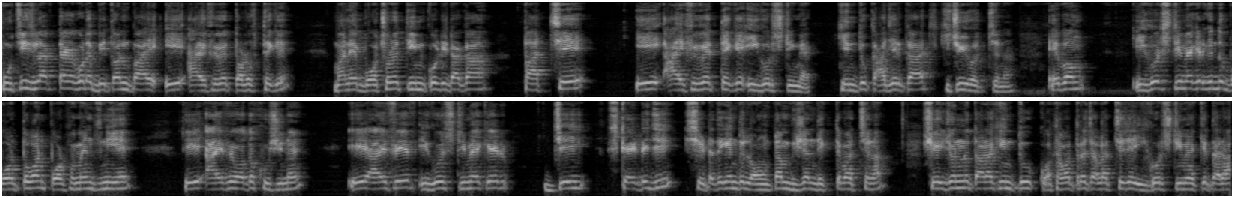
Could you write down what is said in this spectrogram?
পঁচিশ লাখ টাকা করে বেতন পায় এ আইএফএফ এর তরফ থেকে। মানে বছরে তিন কোটি টাকা পাচ্ছে এ আইএফএফ এর থেকে ইগোর স্টিম্যাক কিন্তু কাজের কাজ কিছুই হচ্ছে না। এবং ইগোর স্টিম্যাকের কিন্তু বর্তমান পারফরমেন্স নিয়ে এ আইএফএফ অত খুশি নয়। এ আইএফএফ ইগোর স্টিম্যাকের যেই স্ট্র্যাটেজি সেটাতে কিন্তু লং টার্ম ভিশন দেখতে পাচ্ছে না। সেই জন্য তারা কিন্তু কথাবার্তা চালাচ্ছে যে ইগোর স্টিম্যাককে তারা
